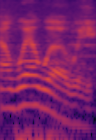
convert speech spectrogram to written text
Now, where were we?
